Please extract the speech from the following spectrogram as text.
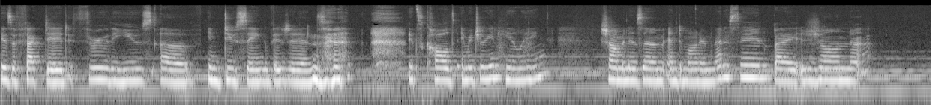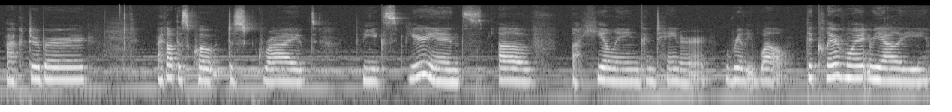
is affected through the use of inducing visions It's called Imagery and Healing Shamanism and Modern Medicine by Jeanne Achterberg. I thought this quote described the experience of a healing container really well. The clairvoyant reality,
